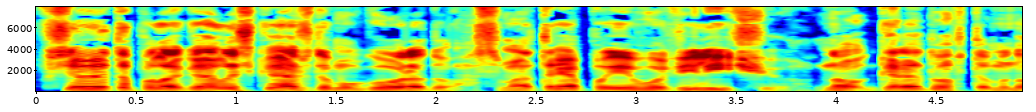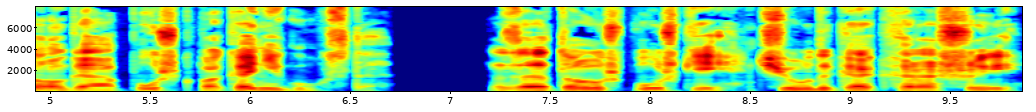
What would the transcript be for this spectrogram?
Все это полагалось каждому городу, смотря по его величию, но городов-то много, а пушк пока не густо. Зато уж пушки чудо как хороши.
